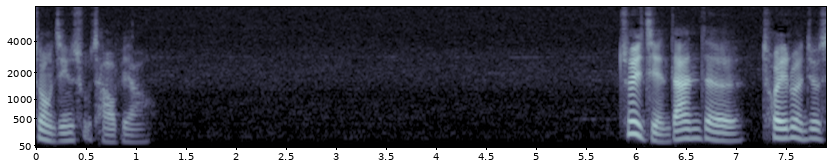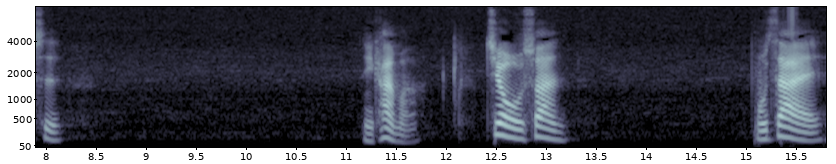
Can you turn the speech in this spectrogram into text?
重金属超标？最简单的推论就是，你看嘛，就算不在。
